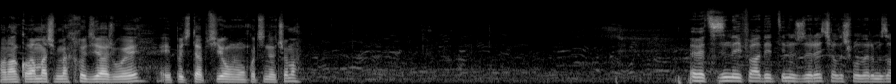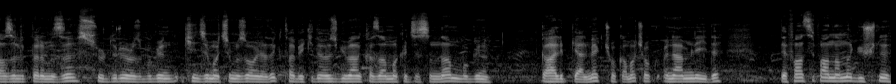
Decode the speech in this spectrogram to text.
On a encore un match mercredi à jouer et petit à petit, on continue notre chemin. Evet sizin de ifade ettiğiniz üzere çalışmalarımızı, hazırlıklarımızı sürdürüyoruz. Bugün ikinci maçımızı oynadık. Tabii ki de özgüven kazanmak açısından bugün galip gelmek çok ama çok önemliydi. Defansif anlamda güçlü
